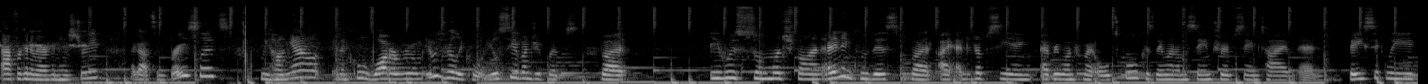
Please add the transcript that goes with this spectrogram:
African American History, I got some bracelets. We hung out in a cool water room. It was really cool. You'll see a bunch of clips, but it was so much fun. I didn't include this, but I ended up seeing everyone from my old school because they went on the same trip, same time, and basically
